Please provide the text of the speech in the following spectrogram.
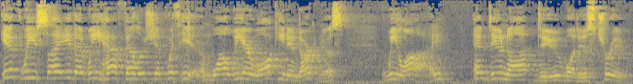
If we say that we have fellowship with him while we are walking in darkness, we lie and do not do what is true.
